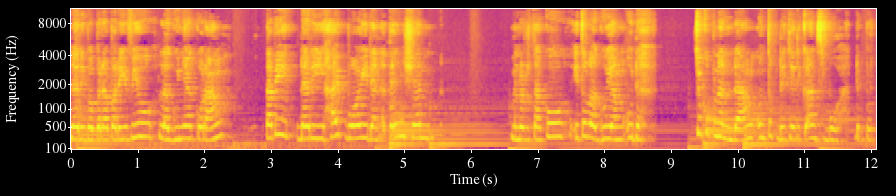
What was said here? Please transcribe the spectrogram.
dari beberapa review lagunya kurang. Tapi dari Hype Boy dan Attention, menurut aku itu lagu yang udah cukup menendang untuk dijadikan sebuah debut.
